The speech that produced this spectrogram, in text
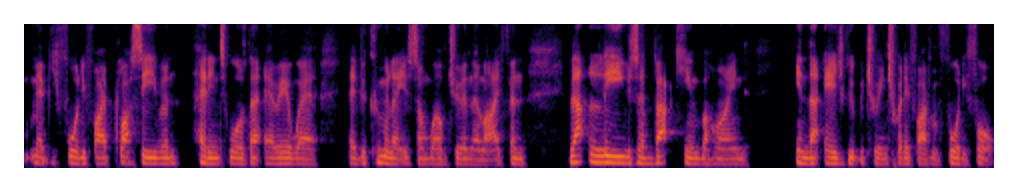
maybe 45 plus, even heading towards that area where they've accumulated some wealth during their life. And that leaves a vacuum behind in that age group between 25 and 44,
